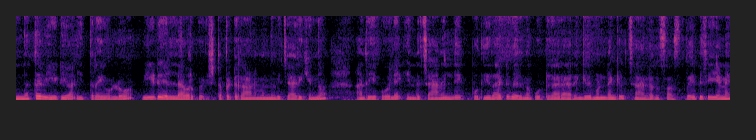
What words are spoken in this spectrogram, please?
ഇന്നത്തെ വീഡിയോ ഇത്രയേ ഉള്ളൂ. വീഡിയോ എല്ലാവർക്കും ഇഷ്ടപ്പെട്ട് കാണുമെന്ന് വിചാരിക്കുന്നു. അതേപോലെ എന്റെ ചാനലിലേക്ക് പുതിയതായിട്ട് വരുന്ന കൂട്ടുകാരാരെങ്കിലും ഉണ്ടെങ്കിൽ ചാനലൊന്ന് സബ്സ്ക്രൈബ് ചെയ്യണേ.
